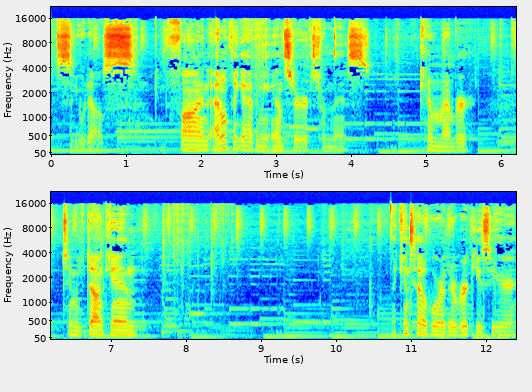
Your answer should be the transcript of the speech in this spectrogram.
Let's see what else I can find. I don't think I have any inserts from this. Can't remember. Timmy Duncan. I can tell who are the rookies here.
